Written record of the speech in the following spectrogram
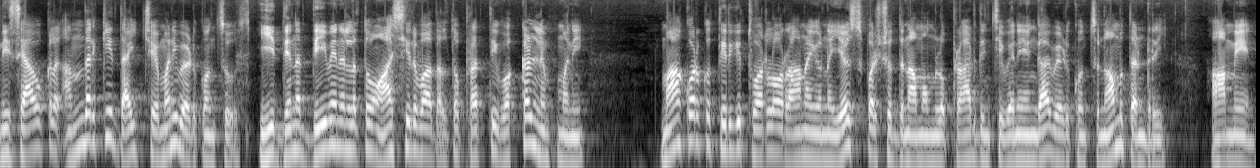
నీ సేవకుల అందరికీ దయచేయమని వేడుకొంచు. ఈ దిన దీవెనలతో ఆశీర్వాదాలతో ప్రతి ఒక్కళ్ళు నింపమని మా కొరకు తిరిగి త్వరలో రానయ్యున్న యేసు పరిశుద్ధ నామంలో ప్రార్థించి వినయంగా వేడుకొంచున్నాము తండ్రి. ఆమెన్.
